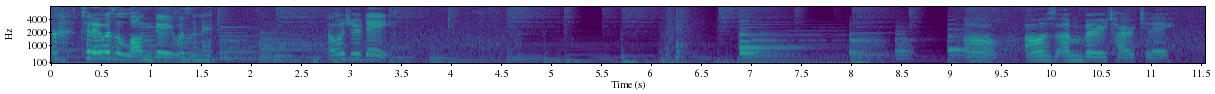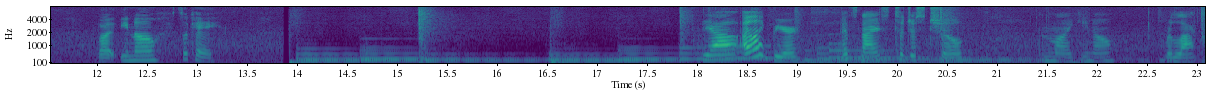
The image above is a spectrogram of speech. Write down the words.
Ah, Today was a long day, wasn't it? How was your day? Oh, I was I'm very tired today. But you know, it's okay. Yeah, I like beer. It's nice to just chill and like, you know, relax.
